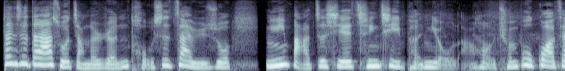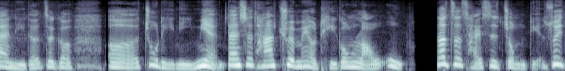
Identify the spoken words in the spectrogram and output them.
但是大家所讲的人头是在于说，你把这些亲戚朋友然后全部挂在你的这个呃助理里面，但是他却没有提供劳务，那这才是重点。所以。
